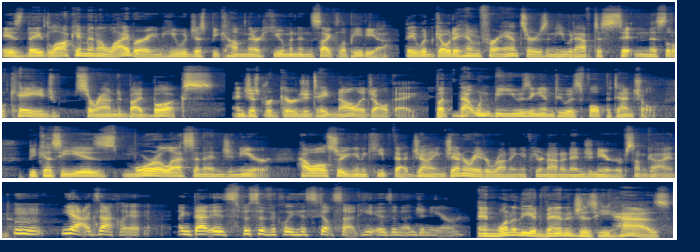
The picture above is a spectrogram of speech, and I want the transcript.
is they'd lock him in a library and he would just become their human encyclopedia. They would go to him for answers and he would have to sit in this little cage surrounded by books and just regurgitate knowledge all day. But that wouldn't be using him to his full potential because he is more or less an engineer. How else are you going to keep that giant generator running if you're not an engineer of some kind? Mm, yeah, exactly. Like that is specifically his skill set. He is an engineer. And one of the advantages he has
